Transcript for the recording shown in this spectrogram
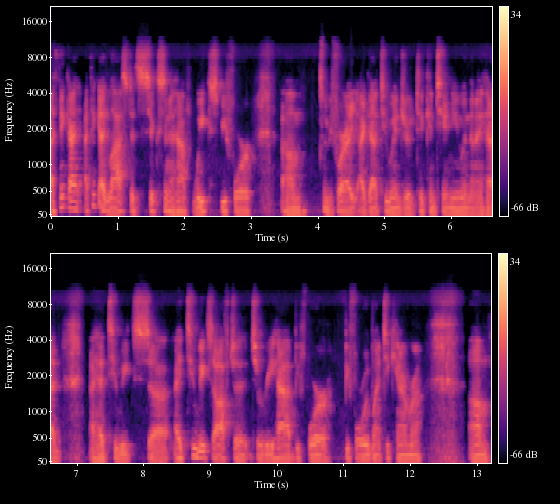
i think i i think i lasted six and a half weeks before um before I, I got too injured to continue. And then i had i had two weeks uh i had two weeks off to to rehab before before we went to camera. Um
